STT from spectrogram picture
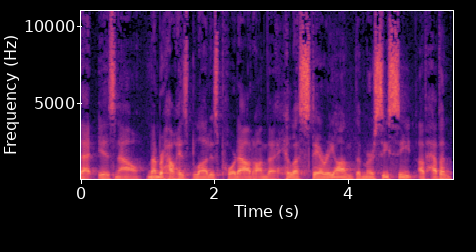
that is now. Remember how his blood is poured out on the hilasterion, the mercy seat of heaven?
